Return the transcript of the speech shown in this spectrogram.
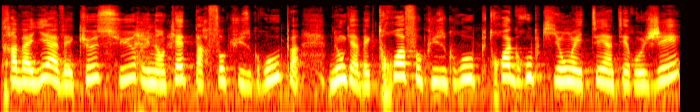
travaillé avec eux sur une enquête par focus group. Donc, avec trois focus group, trois groupes qui ont été interrogés,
